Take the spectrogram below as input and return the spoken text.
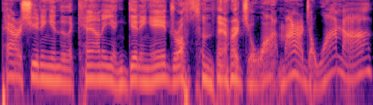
parachuting into the county and getting airdrops of marijuana. marijuana.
